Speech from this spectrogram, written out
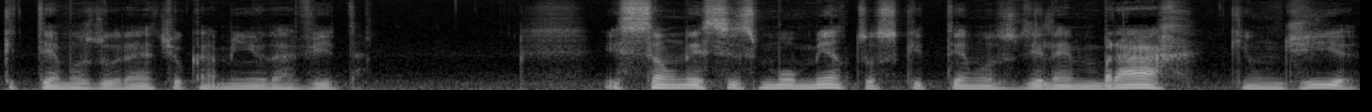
que temos durante o caminho da vida. E são nesses momentos que temos de lembrar que um dia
